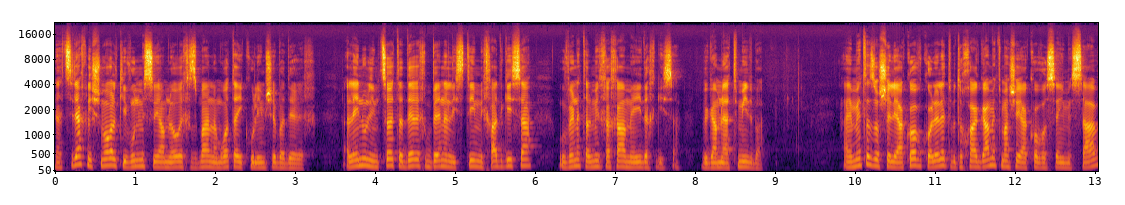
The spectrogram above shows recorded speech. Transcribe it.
להצליח לשמור על כיוון מסוים לאורך זמן למרות העיקולים שבדרך. עלינו למצוא את הדרך בין הליסטים מחד גיסא ובין התלמיד חכם מאידך גיסא, וגם להתמיד בה. האמת הזו של יעקב כוללת בתוכה גם את מה שיעקב עושה עם עשיו,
